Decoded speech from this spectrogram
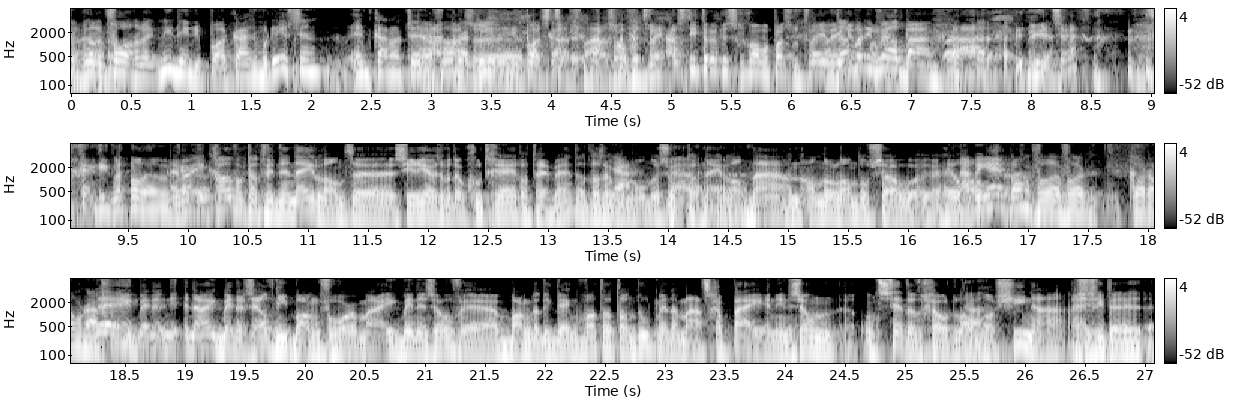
Ik wil hem volgende week niet in die podcast. Hij moet eerst in, in quarantaine Ja, voordat als, hij hier in eh, die podcast over twee, als die terug is gekomen, pas voor twee weken. Dan ben ik wel bang. Ja, nu je het zegt. Dus kijk ik wel. eh, maar ik geloof ook dat we in Nederland eh, serieus dat we het ook goed geregeld hebben. Hè? Dat was ook Ja. een onderzoek Ja, dat ja, Nederland na een ander land of zo eh, heel Nou, hoog ben jij bang voor, voor corona? Nee, ik ben, er, nou, ik ben er zelf niet bang voor. Maar ik ben in zoverre bang dat ik denk wat dat dan doet met een maatschappij. En in zo'n ontzettend groot land Ja. als China. Als je en- ziet, de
